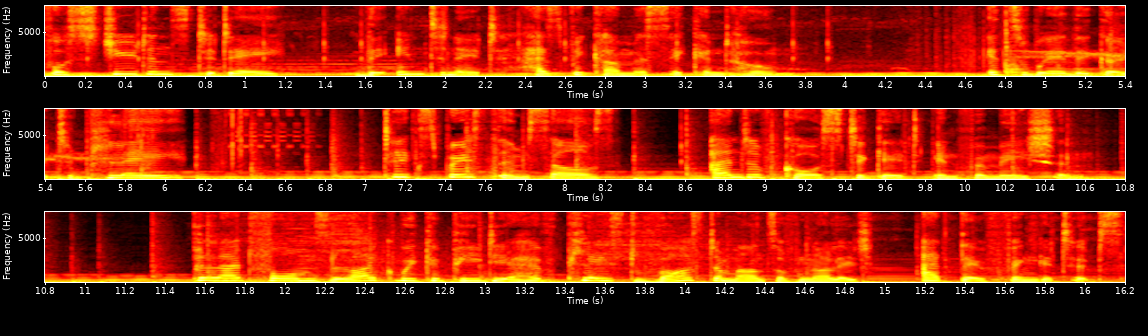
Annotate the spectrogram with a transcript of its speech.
For students today, the internet has become a second home. It's where they go to play, to express themselves, and of course to get information. Platforms like Wikipedia have placed vast amounts of knowledge at their fingertips,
